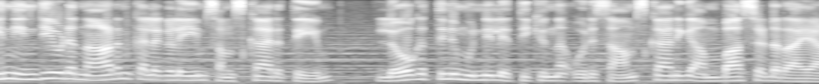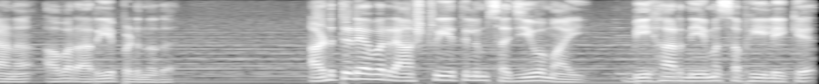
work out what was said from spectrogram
ഇന്ന് ഇന്ത്യയുടെ നാടൻ കലകളെയും സംസ്കാരത്തെയും ലോകത്തിനു മുന്നിൽ എത്തിക്കുന്ന ഒരു സാംസ്കാരിക അംബാസഡറായാണ് അവർ അറിയപ്പെടുന്നത്. അടുത്തിടെ അവർ രാഷ്ട്രീയത്തിലും സജീവമായി ബീഹാർ നിയമസഭയിലേക്ക്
